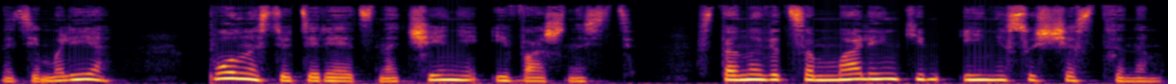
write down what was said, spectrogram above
на земле, полностью теряет значение и важность, становится маленьким и несущественным,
